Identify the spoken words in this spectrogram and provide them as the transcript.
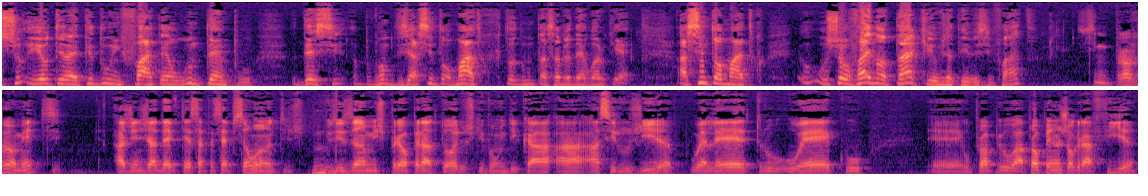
senhor, e eu tiver tido um infarto em algum tempo, desse, vamos dizer, assintomático, que todo mundo está sabendo agora o que é, assintomático, o senhor vai notar que eu já tive esse infarto? Sim, provavelmente a gente já deve ter essa percepção antes. Uhum. Os exames pré-operatórios que vão indicar a, a, cirurgia, o eletro, o eco, é, o próprio, a própria angiografia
